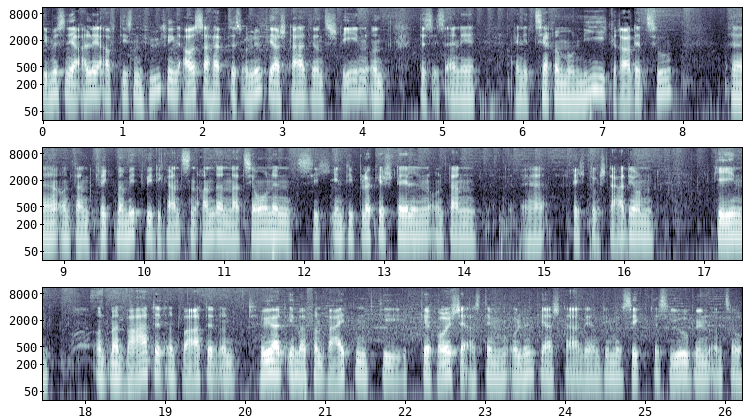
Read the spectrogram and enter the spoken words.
Die müssen ja alle auf diesen Hügeln außerhalb des Olympiastadions stehen und das ist eine, eine Zeremonie geradezu. Äh, und dann kriegt man mit, wie die ganzen anderen Nationen sich in die Blöcke stellen und dann äh, Richtung Stadion gehen. Und man wartet und wartet und hört immer von Weitem die Geräusche aus dem Olympiastadion, die Musik, das Jubeln und so.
